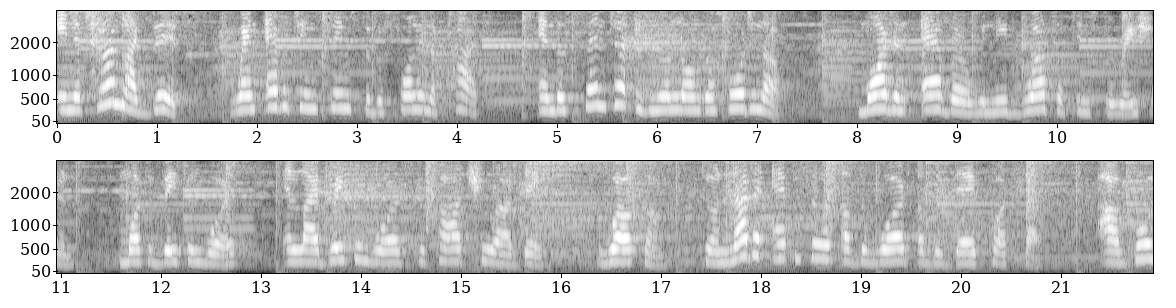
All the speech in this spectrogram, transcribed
In a time like this, when everything seems to be falling apart and the center is no longer holding up, more than ever, we need words of inspiration, motivating words, and liberating words to power through our day. Welcome to another episode of the Word of the Day podcast. Our goal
